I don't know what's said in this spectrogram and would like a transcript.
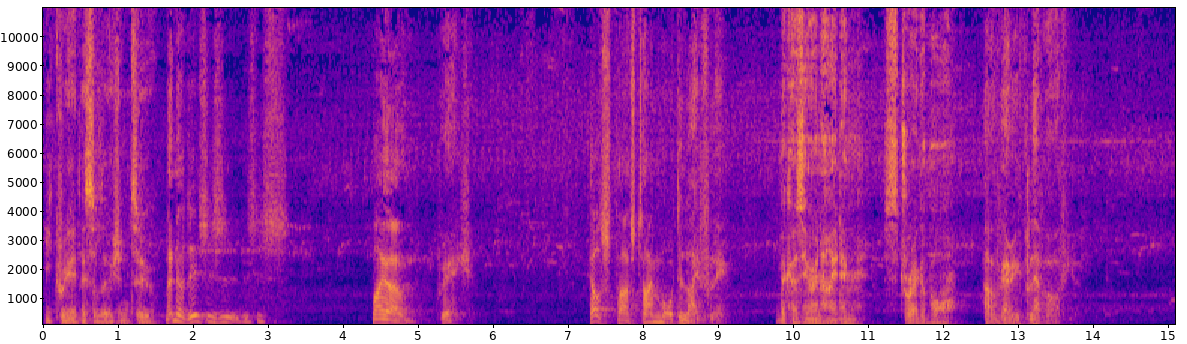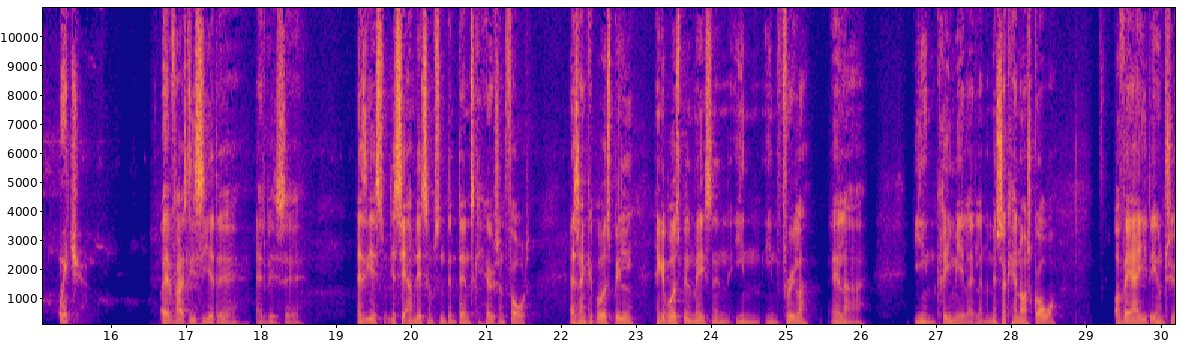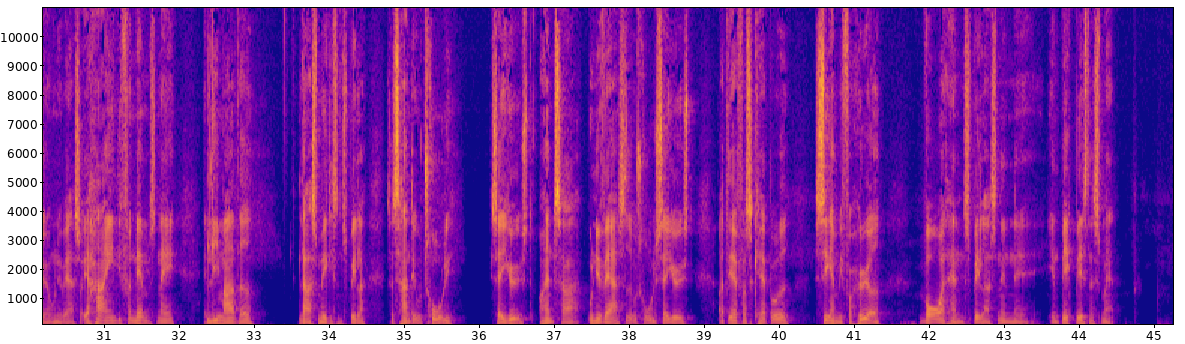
You create this illusion too. No, no, this is uh, this is my own creation. Helps pass time more delightfully. Because you're in hiding, Stregobor. How very clever of you. Witcher. Og jeg vil faktisk lige sige, at, øh, at hvis... Øh, altså, jeg, jeg ser ham lidt som sådan den danske Harrison Ford. Altså, han kan både spille, han kan både spille med i, sådan en, i, en, i en thriller, eller i en krimi, eller et eller andet, men så kan han også gå over og være i et eventyrunivers. Og jeg har egentlig fornemmelsen af, at lige meget hvad Lars Mikkelsen spiller, så tager han det utrolig seriøst, og han tager universet utrolig seriøst, og derfor så kan jeg både se ham i forhøret, hvor at han spiller sådan en, øh, en big businessman,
